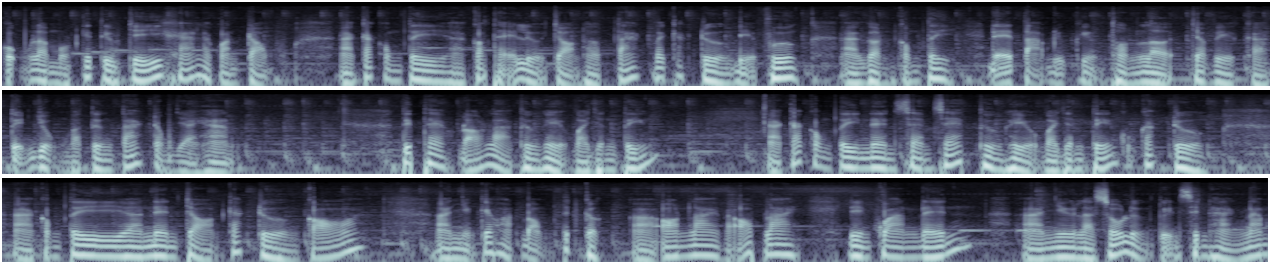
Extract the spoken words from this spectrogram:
cũng là một cái tiêu chí khá là quan trọng. À, các công ty à, có thể lựa chọn hợp tác với các trường địa phương à, gần công ty để tạo điều kiện thuận lợi cho việc à, tuyển dụng và tương tác trong dài hạn. Tiếp theo đó là thương hiệu và danh tiếng. À, các công ty nên xem xét thương hiệu và danh tiếng của các trường. À, công ty à, nên chọn các trường có à, những cái hoạt động tích cực à, online và offline liên quan đến à, như là số lượng tuyển sinh hàng năm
